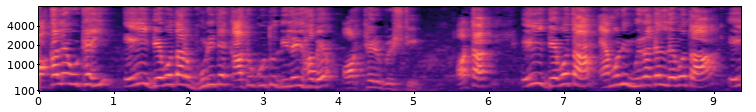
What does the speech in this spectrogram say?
সকালে উঠেই এই দেবতার ভুঁড়িতে কাতুকুতু দিলেই হবে অর্থের বৃষ্টি। অর্থাৎ এই দেবতা এমনই মিরাকেল দেবতা, এই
